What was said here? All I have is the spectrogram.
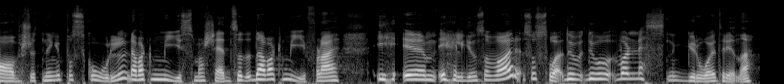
avslutninger på skolen. Det har vært mye som har skjedd. Så det, det har vært mye for deg. I, i helgen som var, så så jeg du, du var nesten grå i trynet.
